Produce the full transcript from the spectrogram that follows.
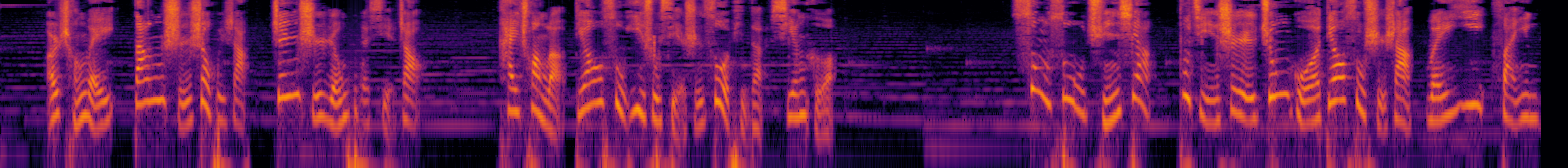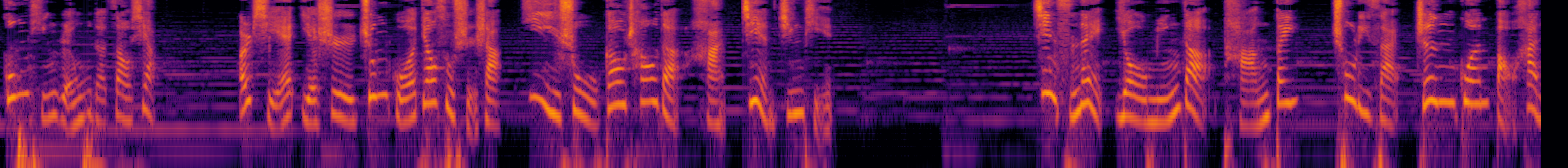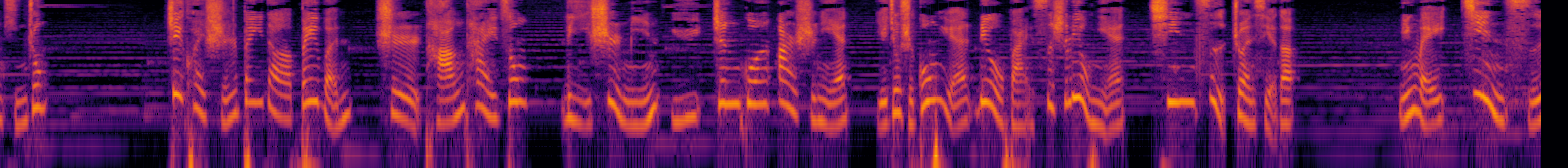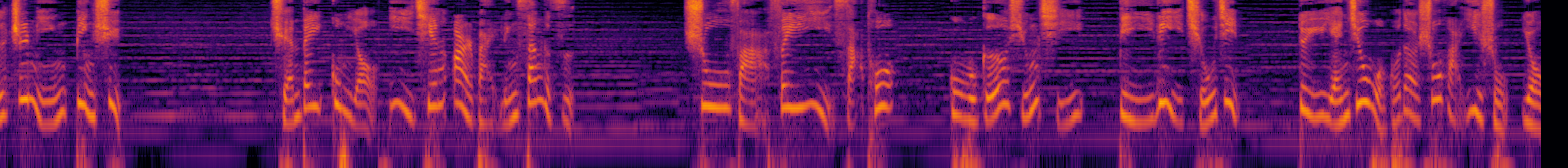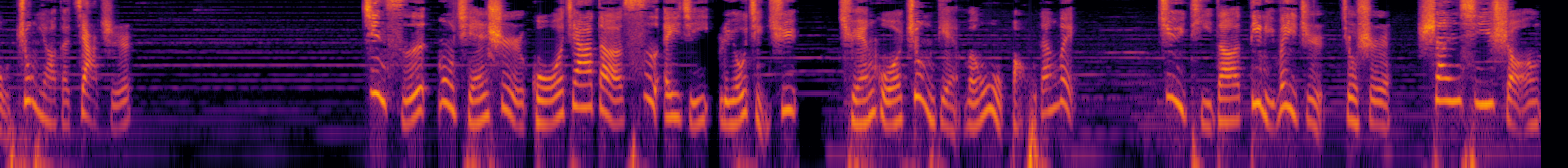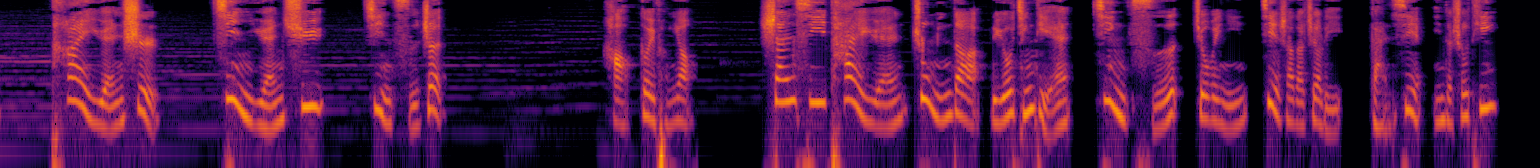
而成为当时社会上真实人物的写照。开创了雕塑艺术写实作品的先河。宋塑群像不仅是中国雕塑史上唯一反映宫廷人物的造像，而且也是中国雕塑史上艺术高超的罕见精品。晋祠内有名的唐碑矗立在贞观宝汉亭中，这块石碑的碑文。是唐太宗李世民于贞观二十年，也就是公元六百四十六年亲自撰写的，名为《晋祠之名并序》。全碑共有一千二百零三个字，书法飞逸洒脱，骨骼雄奇，笔力遒劲，对于研究我国的书法艺术有重要的价值。晋祠目前是国家的四 A 级旅游景区，全国重点文物保护单位，具体的地理位置就是山西省太原市晋源区晋祠镇。好，各位朋友，山西太原著名的旅游景点晋祠就为您介绍到这里，感谢您的收听。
